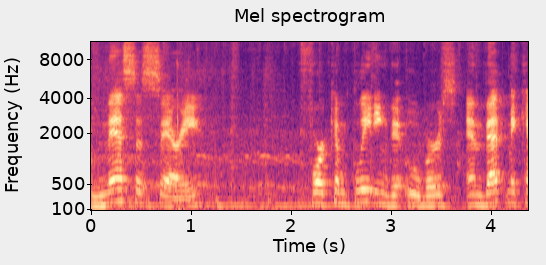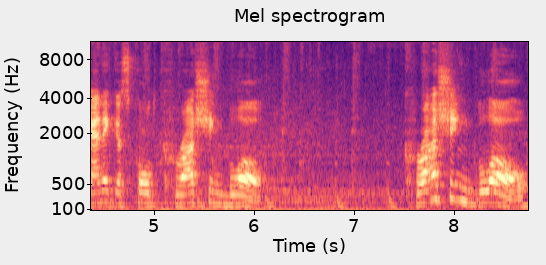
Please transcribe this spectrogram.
necessary for completing the Ubers, and that mechanic is called Crushing Blow. Crushing Blow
